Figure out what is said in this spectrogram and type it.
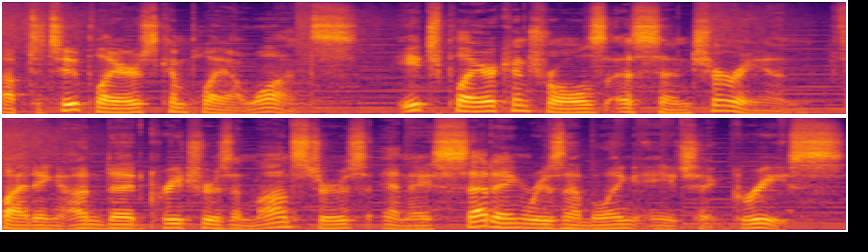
Up to two players can play at once. Each player controls a Centurion, fighting undead creatures and monsters in a setting resembling ancient Greece.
